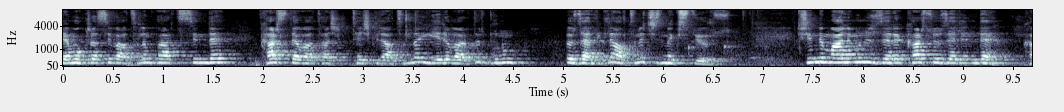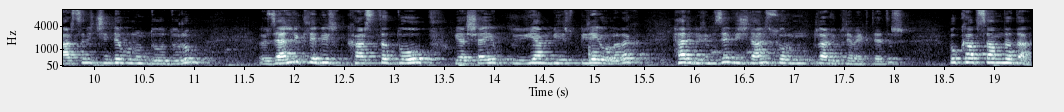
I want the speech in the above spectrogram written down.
Demokrasi ve Atılım Partisi'nde Kars Deva Teşkilatı'nda yeri vardır. Bunun özellikle altını çizmek istiyoruz. Şimdi malumunuz üzere Kars özelinde, Kars'ın içinde bulunduğu durum özellikle bir Kars'ta doğup yaşayıp büyüyen bir birey olarak her birimize vicdani sorumluluklar yüklemektedir. Bu kapsamda da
